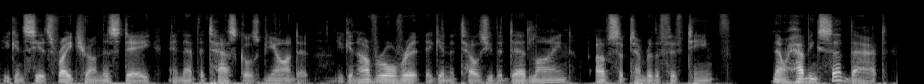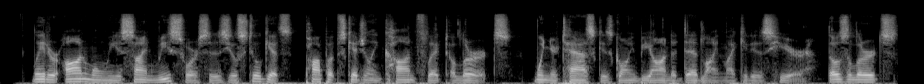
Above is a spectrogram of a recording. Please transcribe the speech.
You can see it's right here on this day and that the task goes beyond it. You can hover over it. Again, it tells you the deadline of September the 15th. Now, having said that, later on when we assign resources, you'll still get pop-up scheduling conflict alerts when your task is going beyond a deadline like it is here. Those alerts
